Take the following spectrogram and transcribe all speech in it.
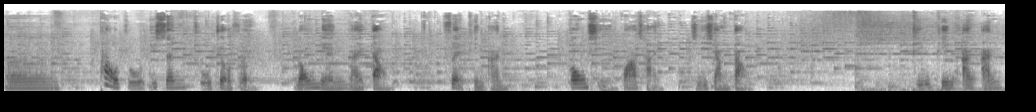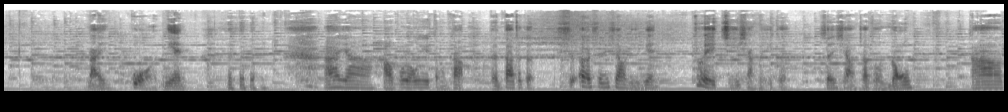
嗯，炮竹一声除旧岁，龙年来到岁平安，恭喜发财吉祥到，平平安安来过年。哎呀，好不容易等到等到这个十二生肖里面最吉祥的一个生肖叫做龙啊。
